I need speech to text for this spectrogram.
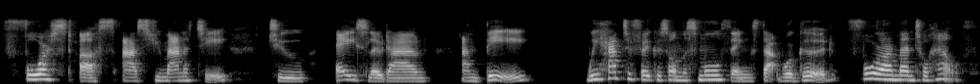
forced us as humanity to A, slow down, and B, we had to focus on the small things that were good for our mental health.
